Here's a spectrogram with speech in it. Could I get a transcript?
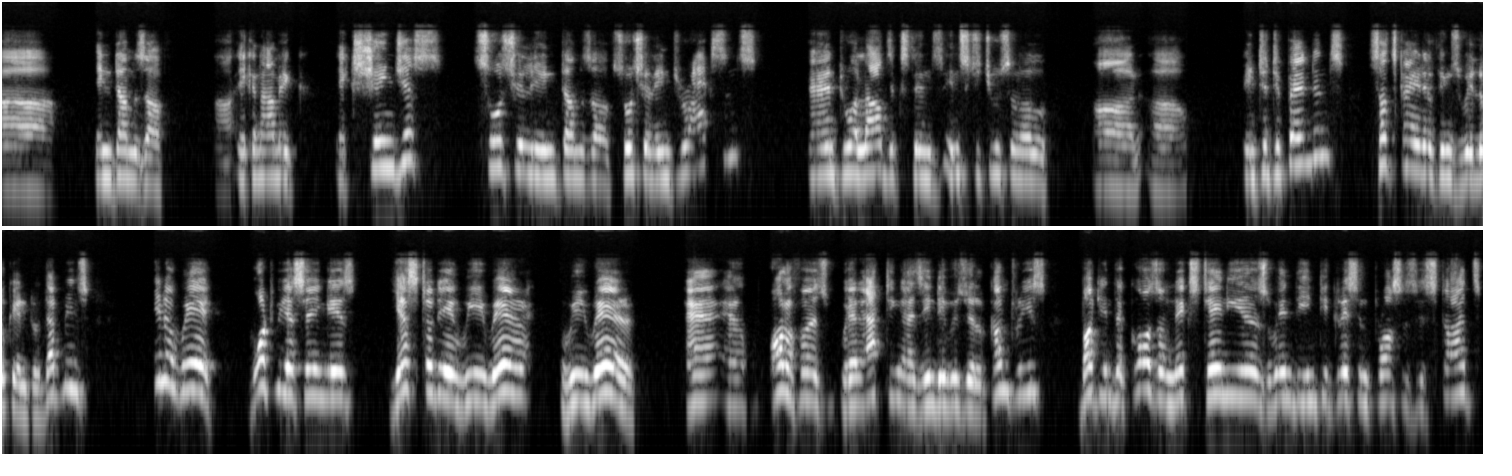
uh, in terms of uh, economic exchanges, socially in terms of social interactions, and to a large extent institutional uh, uh, interdependence, such kind of things we look into. That means, in a way, what we are saying is, yesterday we were, we were, uh, uh all of us were acting as individual countries, but in the course of next 10 years, when the integration process starts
